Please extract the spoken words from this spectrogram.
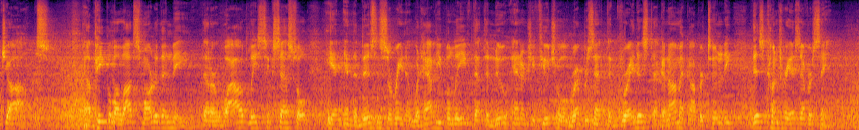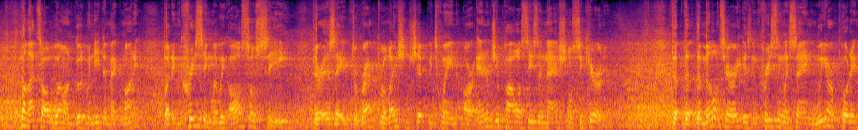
jobs. Uh, people a lot smarter than me that are wildly successful in, in the business arena would have you believe that the new energy future will represent the greatest economic opportunity this country has ever seen. Well, that's all well and good. We need to make money. But increasingly, we also see there is a direct relationship between our energy policies and national security. The, the, the, military is increasingly saying we are putting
